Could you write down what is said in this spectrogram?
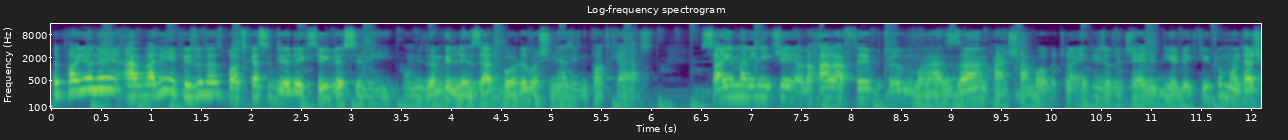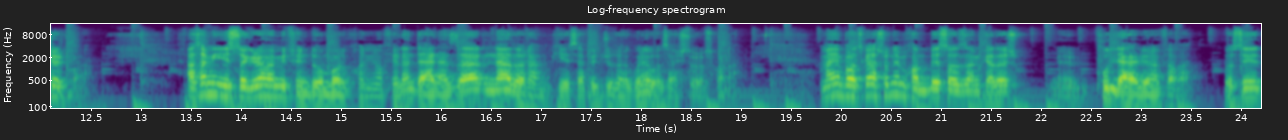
به پایان اولین اپیزود از پادکست دیالکتیک رسیدیم. امیدوارم که لذت برده باشین از این پادکست. سعی من اینه که حالا هر هفته به طور منظم پنجشنبه بتونم اپیزود جدید دیالکتیک رو منتشر کنم. از همین اینستاگرام هم می‌تونید دنبال کنین و فعلا در نظر ندارم که یه صفحه جداگونه واسش درست کنم. من این پادکست رو نمی‌خوام بسازم که ازش پول در بیارم فقط. واسه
